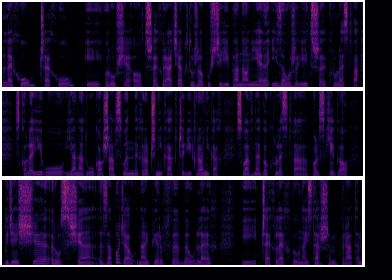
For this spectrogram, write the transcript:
Lechu, Czechu i Rusie, o trzech braciach, którzy opuścili Panonię i założyli trzy królestwa. Z kolei u Jana Długosza w słynnych rocznikach, czyli kronikach sławnego Królestwa Polskiego, gdzieś Rus się zapodział. Najpierw był Lech, i Czech Lech był najstarszym bratem.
